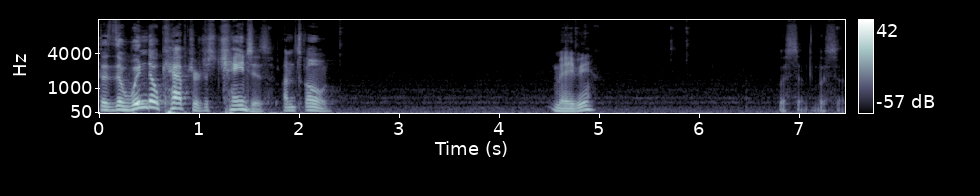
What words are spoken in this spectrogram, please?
the the window capture just changes on its own. Maybe. Listen, listen.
